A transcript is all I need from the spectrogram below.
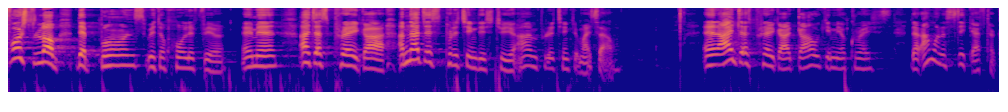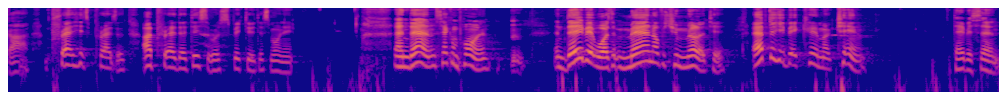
first love that burns with a holy fear. Amen. I just pray, God. I'm not just preaching this to you, I'm preaching to myself. And I just pray, God, God will give me a grace that I want to seek after God, pray His presence. I pray that this will speak to you this morning. And then, second point, and David was a man of humility. After he became a king, David sinned.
